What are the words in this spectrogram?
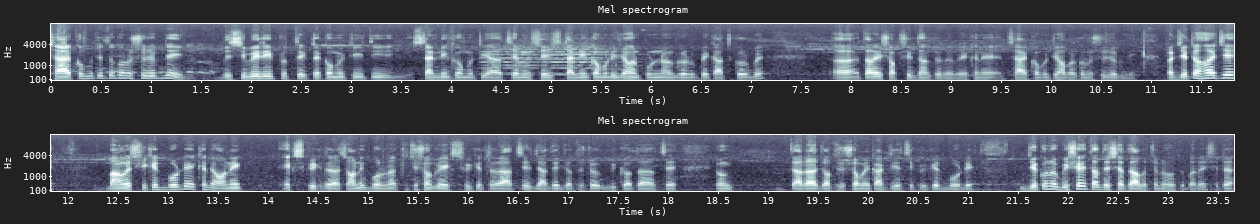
ছায়া কমিটিতে কোনো সুযোগ নেই। বিসিবিরই প্রত্যেকটা কমিটি স্ট্যান্ডিং কমিটি আছে এবং সেই স্ট্যান্ডিং কমিটি যখন পূর্ণাঙ্গ রূপে কাজ করবে তারাই সব সিদ্ধান্ত নেবে। এখানে ছায়া কমিটি হওয়ার কোনো সুযোগ নেই। বাট যেটা হয় যে বাংলাদেশ ক্রিকেট বোর্ডে এখানে অনেক এক্স ক্রিকেটার আছে। অনেক বল না কিছু সঙ্গে এক্স ক্রিকেটার আছে যাদের যথেষ্ট অভিজ্ঞতা আছে এবং তারা যথেষ্ট সময় কাটিয়েছে ক্রিকেট বোর্ডে যে কোনো বিষয়ে তাদের সাথে আলোচনা হতে পারে। সেটা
